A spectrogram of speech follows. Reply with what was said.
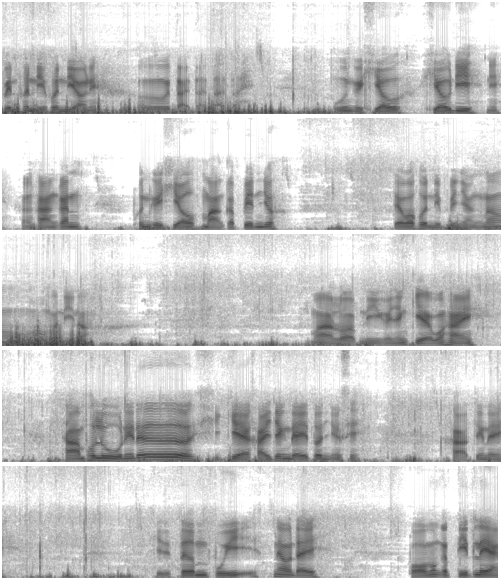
เป็นเพิ่นนี่เพิ่นเดียวนี่เออตายตายตายตายอื่นก็เขียวเขียวดีนี่ข้างๆกันเพิ่นก็เขียวหมากก็เป็นอยู่แต่ว่าเพิ่นนี่เป็นหยังเนาะวันนี้เนาะมารอบนี้ก็ยังแก่ว่าหาย ถามพ่อลูนี่เด้อสิแก่ไขจังใดต้นจังสิขาดจังใดสิเติมปุ๋ยแนวใดพอมันก็ติดแรง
